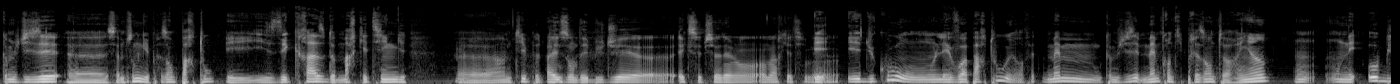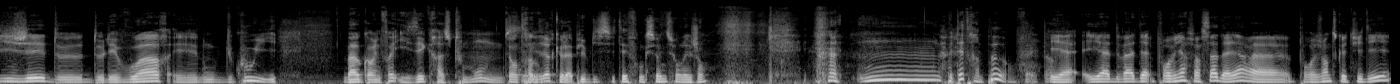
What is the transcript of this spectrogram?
Comme je disais, euh, Samsung est présent partout et ils écrasent de marketing un petit peu de Ah, tout. ils ont des budgets euh, exceptionnels en, en marketing. Et, hein. et du coup, on les voit partout. Et en fait, même, comme je disais, même quand ils présentent rien, on, on est obligé de, de les voir. Et donc, du coup, ils, bah, encore une fois, ils écrasent tout le monde. T'es en train de dire que la publicité fonctionne sur les gens? Hmm, Peut-être un peu en fait. hein. Pour revenir sur ça d'ailleurs, euh, pour rejoindre ce que tu dis,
